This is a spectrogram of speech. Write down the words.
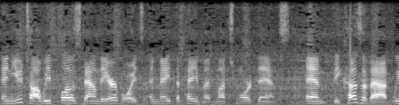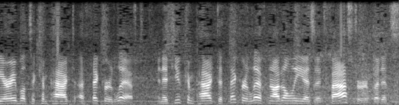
In Utah, we've closed down the air voids and made the pavement much more dense. And because of that, we are able to compact a thicker lift. And if you compact a thicker lift, not only is it faster, but it's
